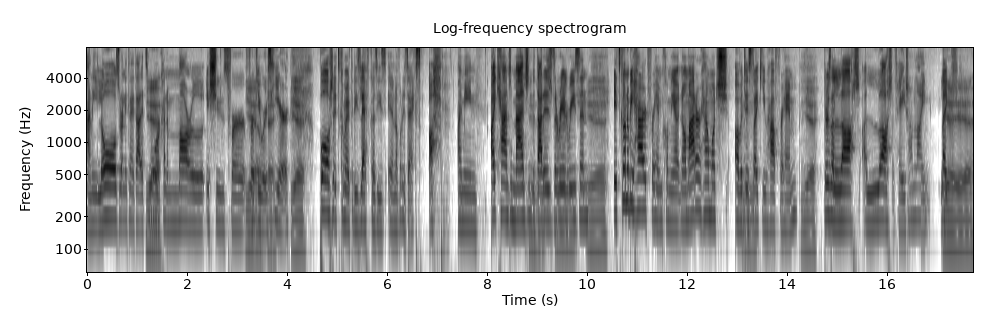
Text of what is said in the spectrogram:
any laws or anything like that. It's Yeah. more kind of moral issues for, for Yeah, viewers okay. here. Yeah. But it's come out that he's left because he's in love with his ex. Ah, I mean, I can't imagine that Yeah, that is the real reason. Yeah. It's going to be hard for him coming out, no matter how much of a Mm. dislike you have for him. Yeah. There's a lot, a lot of hate online. Like, yeah, yeah, yeah.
